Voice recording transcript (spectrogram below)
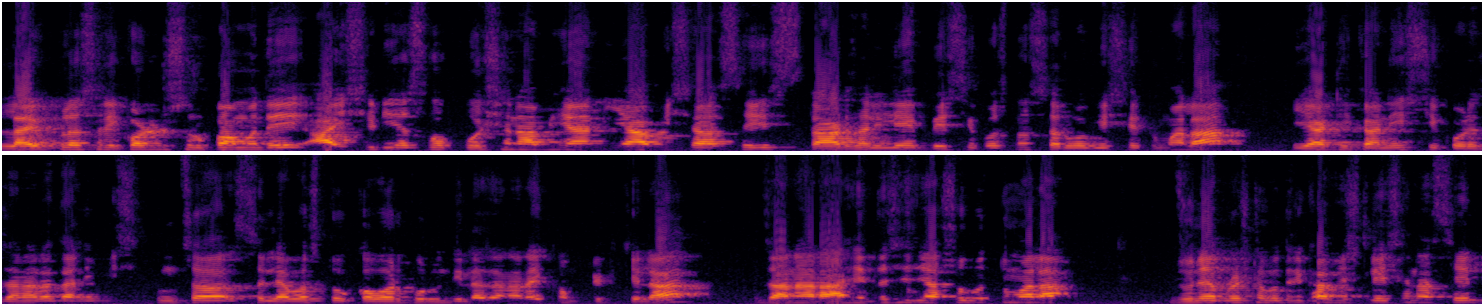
live plus recorded स्वरूपामध्ये आयसीडीएस व पोषण अभियान या विषयासही स्टार्ट झालेले आहे. बेसिक सर्व विषय तुम्हाला या ठिकाणी शिकवले जाणार आहेत आणि विष- तुमचा सिलेबस तो कव्हर करून दिला जाणार आहे कंप्लीट केला जाणार आहे. तसेच यासोबत तुम्हाला जुन्या प्रश्नपत्रिका विश्लेषण असेल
